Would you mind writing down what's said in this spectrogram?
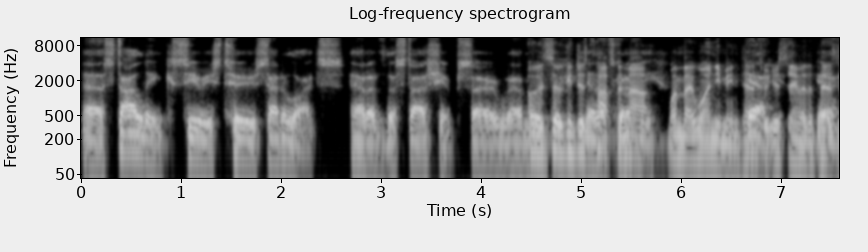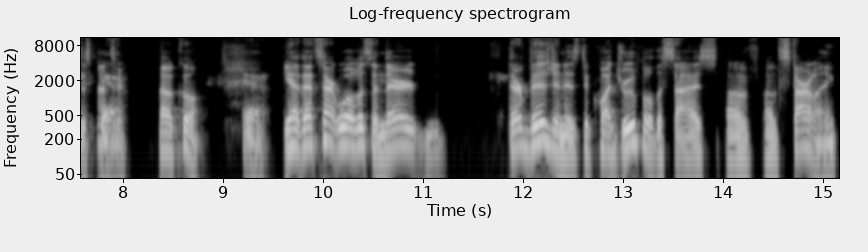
uh, Starlink Series Two satellites out of the Starship. So um, Oh, so you can just Yeah, pop them out be- one by one. You mean that's Yeah, what you're saying with the yeah, Pez yeah. dispenser? Oh, cool. yeah, Yeah, that's our well. Listen, their their vision is to quadruple the size of of Starlink.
